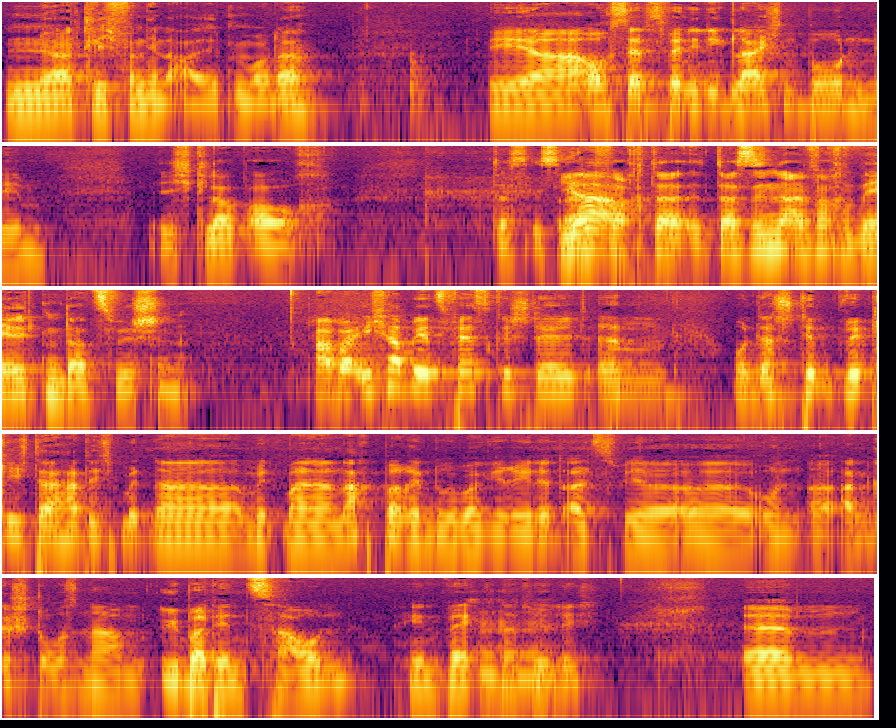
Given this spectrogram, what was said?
nördlich von den Alpen, oder? Ja, auch selbst wenn die die gleichen Boden nehmen. Ich glaube auch. Das ist ja. einfach, da, das sind einfach Welten dazwischen. Aber ich habe jetzt festgestellt, ähm, und das stimmt wirklich, da hatte ich mit einer mit meiner Nachbarin drüber geredet, als wir äh, und, äh, angestoßen haben, über den Zaun hinweg mhm. natürlich. Ähm,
